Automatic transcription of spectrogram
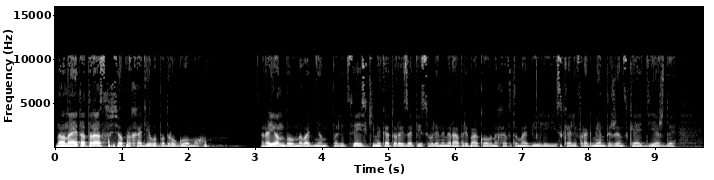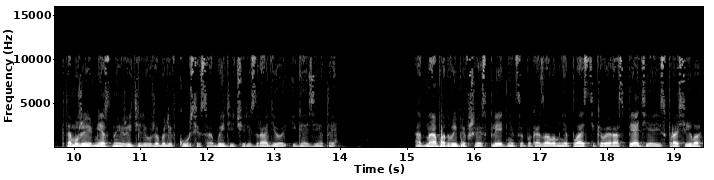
Но на этот раз все проходило по-другому. Район был наводнен полицейскими, которые записывали номера припаркованных автомобилей искали фрагменты женской одежды, к тому же местные жители уже были в курсе событий через радио и газеты. Одна подвыпившая сплетница показала мне пластиковое распятие и спросила,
